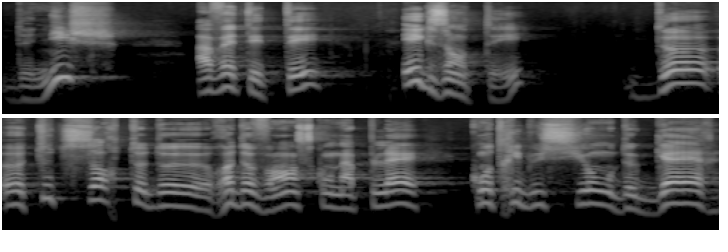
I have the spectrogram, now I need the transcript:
de Niche, avaient été exemptés de euh, toutes sortes de redevances qu'on appelait contributions de guerre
